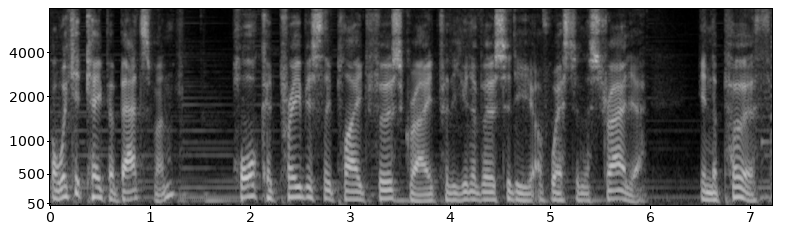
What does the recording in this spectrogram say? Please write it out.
A wicketkeeper batsman, Hawke had previously played first grade for the University of Western Australia in the Perth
